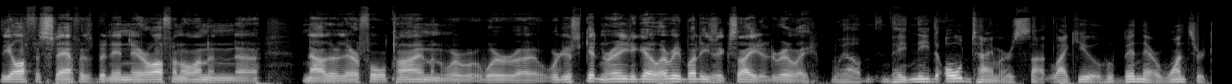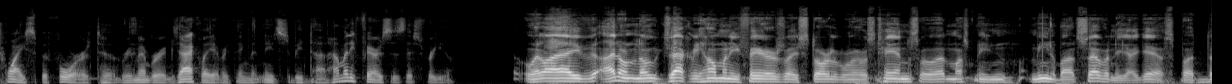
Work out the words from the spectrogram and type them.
the office staff has been in there off and on, and uh, now they're there full time, and we're we're uh, we're just getting ready to go. Everybody's excited, really. Well, they need old timers uh, like you who've been there once or twice before to remember exactly everything that needs to be done. How many fairs is this for you? Well, I I don't know exactly how many fairs I started when I was ten, so that must mean mean about seventy, I guess. But mm-hmm.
